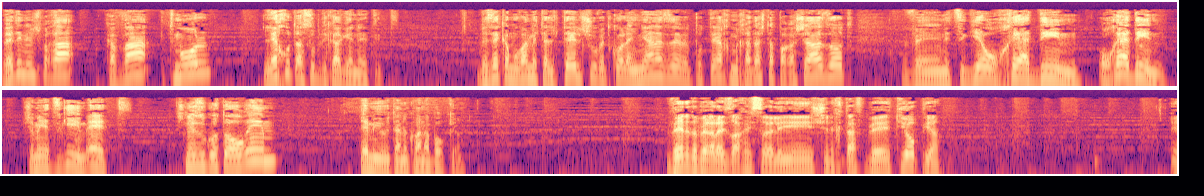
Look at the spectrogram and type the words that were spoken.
בית הדין לענייני משפחה קבע אתמול, לכו תעשו בדיקה גנטית. וזה כמובן מטלטל שוב את כל העניין הזה, ופותח מחדש את הפרשה הזאת, ונציגי עורכי הדין, עורכי הדין שמייצגים את שני זוגות ההורים, הם יהיו איתנו כאן הבוקר. ונדבר על האזרח הישראלי שנחטף באתיופיה. אה,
